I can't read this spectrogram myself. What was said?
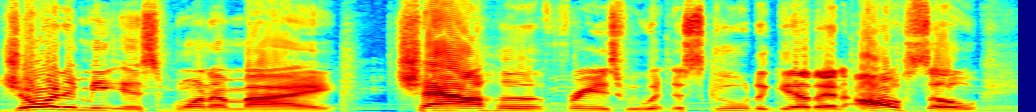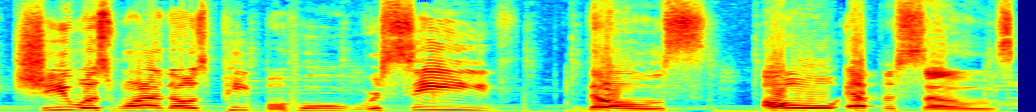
joining me is one of my childhood friends. We went to school together, and also she was one of those people who received those old episodes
